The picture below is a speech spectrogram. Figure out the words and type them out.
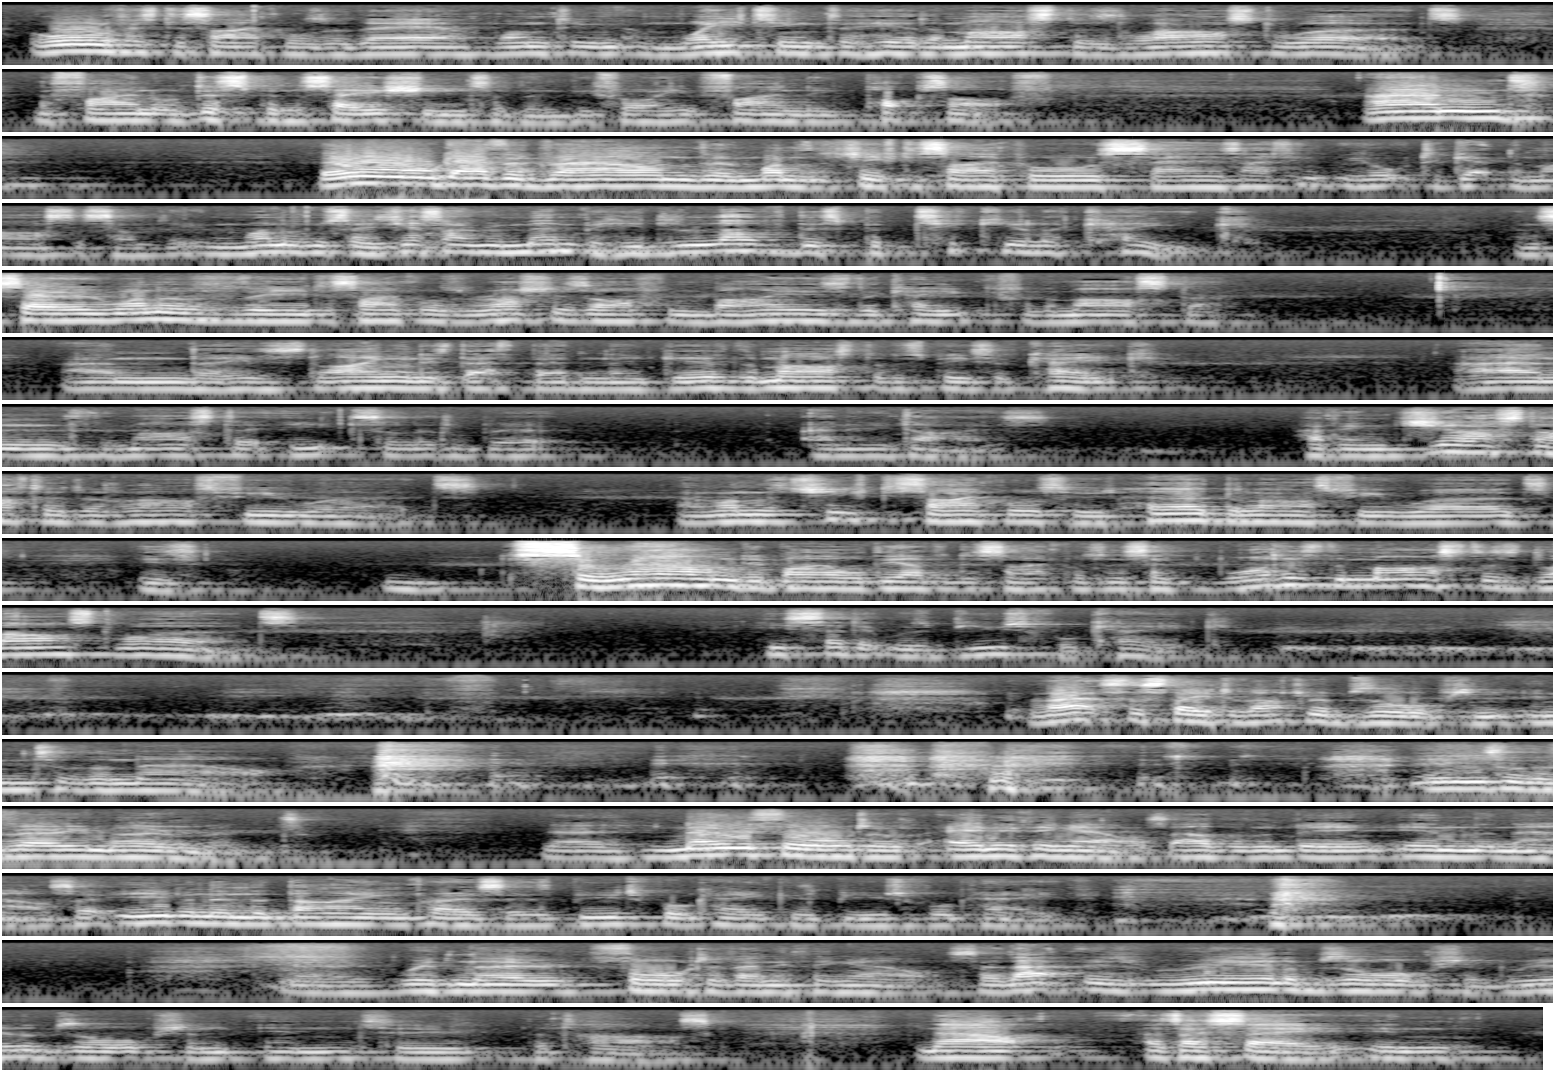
All of his disciples are there, wanting and waiting to hear the master's last words, the final dispensation to them before he finally pops off. And they're all gathered round, and one of the chief disciples says, I think we ought to get the master something. And one of them says, Yes, I remember he'd love this particular cake. And so one of the disciples rushes off and buys the cake for the master. And he's lying on his deathbed, and they give the master this piece of cake. And the master eats a little bit, and he dies, having just uttered the last few words. And one of the chief disciples who'd heard the last few words is surrounded by all the other disciples and said, What is the master's last words? He said it was beautiful cake. That's the state of utter absorption into the now. into the very moment. You know, no thought of anything else other than being in the now. So even in the dying process, beautiful cake is beautiful cake. with no thought of anything else. So that is real absorption, real absorption into the task. Now, as I say, in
